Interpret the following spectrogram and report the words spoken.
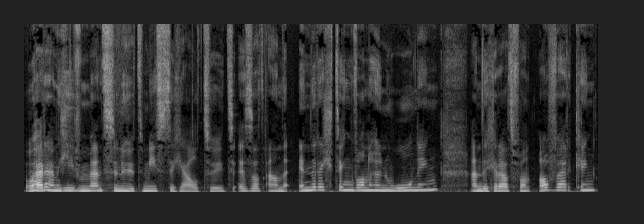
Waaraan geven mensen nu het meeste geld uit? Is dat aan de inrichting van hun woning en de graad van afwerking?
